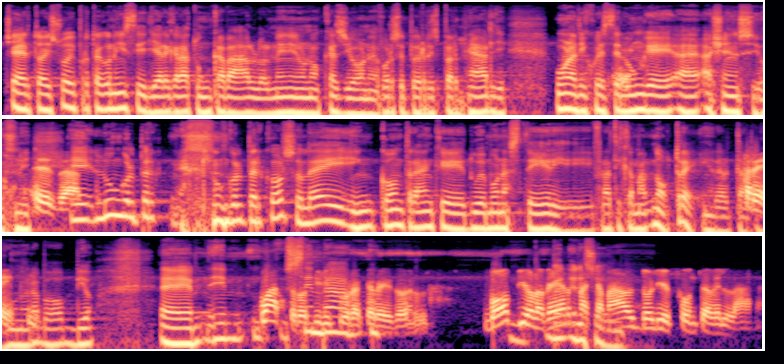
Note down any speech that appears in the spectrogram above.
Certo, ai suoi protagonisti gli ha regalato un cavallo, almeno in un'occasione, forse per risparmiargli una di queste lunghe eh, ascensioni. Esatto. E lungo il, per- lungo il, percorso lei incontra anche due monasteri, Camal- no, tre in realtà, tre, uno sì. era Bobbio eh, Quattro sembra... addirittura credo. Bobbio, Laverna, Camaldoli e Fonte Avellana.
